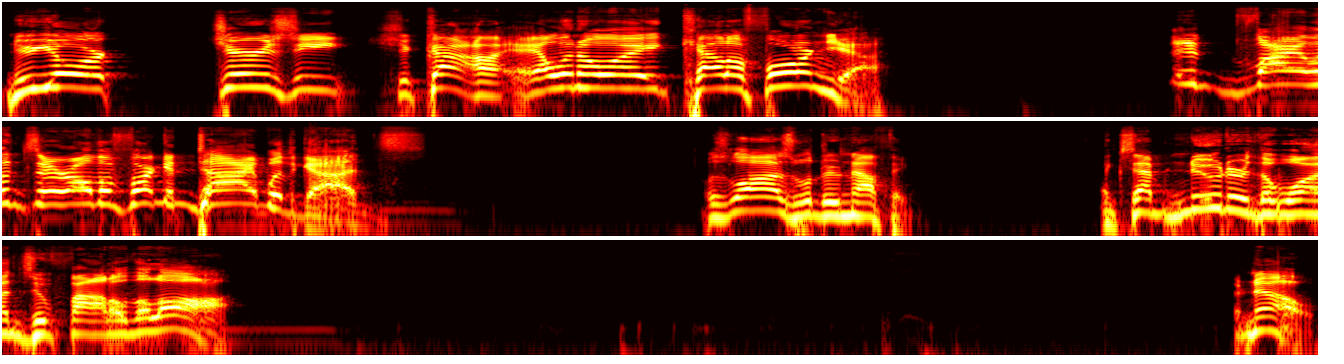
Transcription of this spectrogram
New York, Jersey, Chicago, uh, Illinois, California. Violence there all the fucking time with guns. Those laws will do nothing except neuter the ones who follow the law. No.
